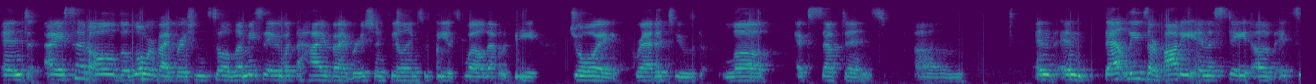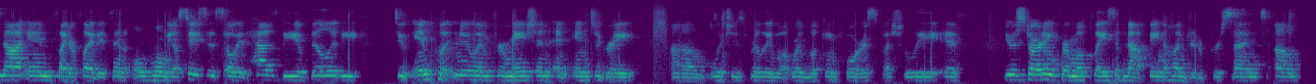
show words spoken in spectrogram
And I said all the lower vibrations. So let me say what the high vibration feelings would be as well. That would be joy, gratitude, love, acceptance. Um, and, and that leaves our body in a state of it's not in fight or flight, it's in homeostasis. So it has the ability to input new information and integrate, um, which is really what we're looking for, especially if you're starting from a place of not being 100%. Um,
